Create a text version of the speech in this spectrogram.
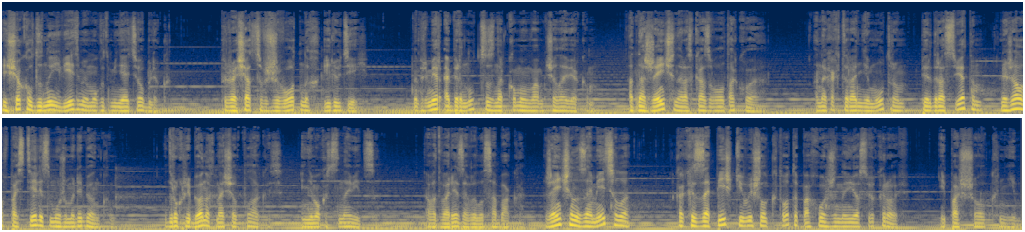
Еще колдуны и ведьмы могут менять облик, превращаться в животных и людей. Например, обернуться знакомым вам человеком. Одна женщина рассказывала такое. Она как-то ранним утром, перед рассветом, лежала в постели с мужем и ребенком. Вдруг ребенок начал плакать и не мог остановиться, а во дворе завыла собака. Женщина заметила, как из-за печки вышел кто-то, похожий на ее свекровь, и пошел к ним.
